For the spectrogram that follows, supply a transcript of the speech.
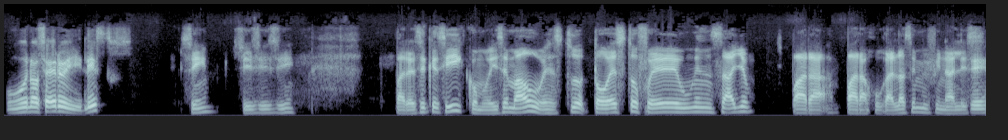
un 1-0 y listos. Sí, sí, sí, sí. Parece que sí, como dice Mau, esto, todo esto fue un ensayo para, para jugar las semifinales. Sí.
